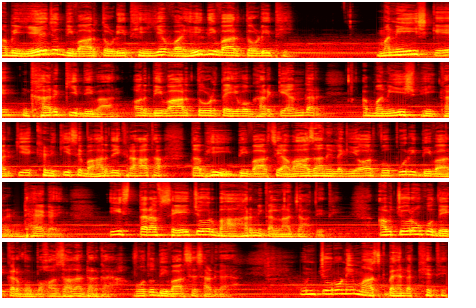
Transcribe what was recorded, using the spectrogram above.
अब ये जो दीवार तोड़ी थी, ये वही दीवार तोड़ी थी। मनीष के घर की दीवार, और दीवार तोड़ते ही वो घर के अंदर। अब मनीष भी घर की एक खिड़की से बाहर देख रहा था, तभी दीवार से आवाज़ आने लगी और वो पूरी दीवार ढह गई। इस तरफ़ से चोर बाहर निकलना चाहते थे। अब चोरों को देखकर वो बहुत ज़्यादा डर गया। वो तो दीवार से सट गया। उन चोरों ने मास्क पहन रखे थे।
